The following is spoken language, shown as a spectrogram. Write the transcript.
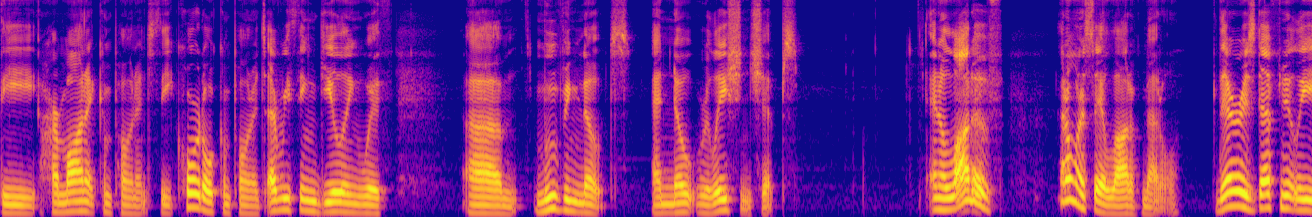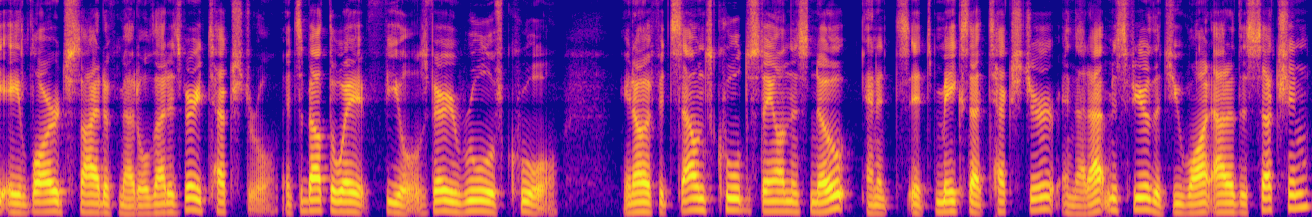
the harmonic components, the chordal components, everything dealing with um, moving notes and note relationships. And a lot of, I don't want to say a lot of metal, there is definitely a large side of metal that is very textural. It's about the way it feels, very rule of cool. You know, if it sounds cool to stay on this note and it's it makes that texture and that atmosphere that you want out of this section,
